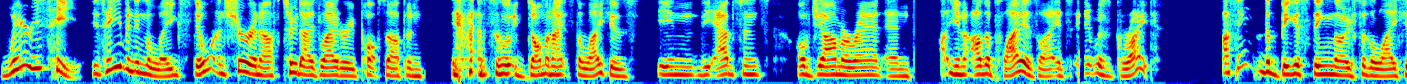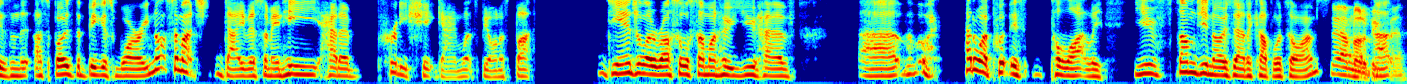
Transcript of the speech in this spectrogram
where is he? Is he even in the league still? And sure enough, two days later, he pops up and absolutely dominates the Lakers in the absence of Ja Morant and uh, you know other players. Like it's it was great. I think the biggest thing though for the Lakers, and the, I suppose the biggest worry, not so much Davis. I mean, he had a pretty shit game, let's be honest. But D'Angelo Russell, someone who you have, uh, how do I put this politely? You've thumbed your nose out a couple of times. Yeah, I'm not a big Uh, fan.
